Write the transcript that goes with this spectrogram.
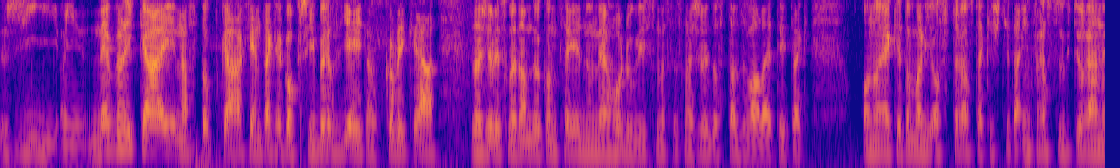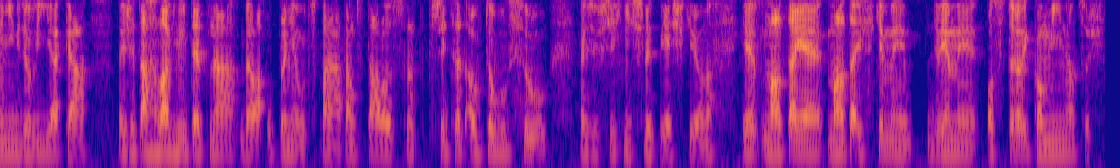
řídí. Oni neblikají na stopkách, jen tak jako přibrzdějí tam kolikrát. Zažili jsme tam dokonce jednu nehodu, když jsme se snažili dostat z Valety, tak ono, jak je to malý ostrov, tak ještě ta infrastruktura není kdo ví jaká. Takže ta hlavní tepna byla úplně ucpaná. Tam stálo snad 30 autobusů, takže všichni šli pěšky. Ono je, Malta je, Malta i s těmi dvěmi ostrovy Komíno, což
